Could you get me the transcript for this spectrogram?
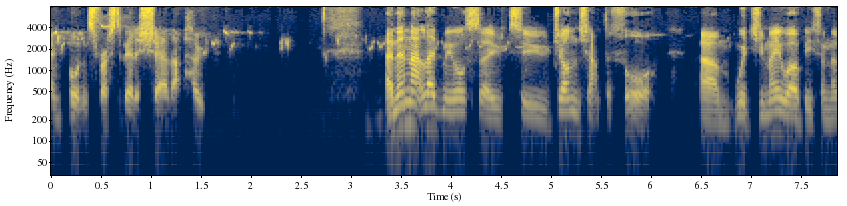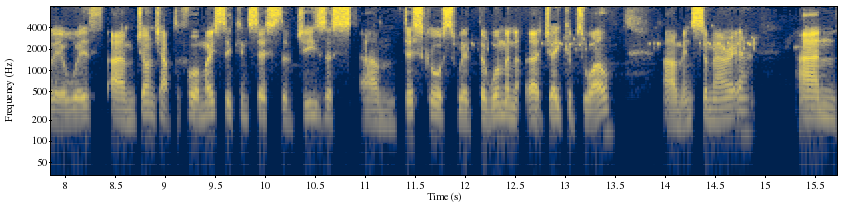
importance for us to be able to share that hope. And then that led me also to John chapter four, um, which you may well be familiar with. Um, John chapter 4 mostly consists of Jesus' um, discourse with the woman at Jacob's well in Samaria. And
